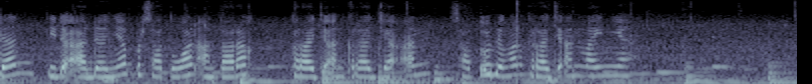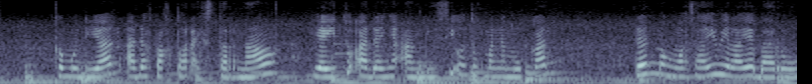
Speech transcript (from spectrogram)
dan tidak adanya persatuan antara kerajaan-kerajaan satu dengan kerajaan lainnya. Kemudian ada faktor eksternal, yaitu adanya ambisi untuk menemukan dan menguasai wilayah baru.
